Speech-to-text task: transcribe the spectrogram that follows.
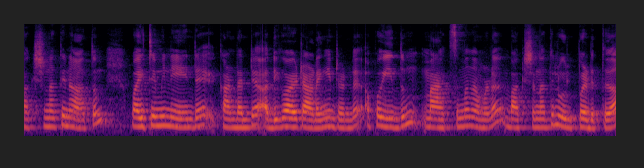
ഭക്ഷണത്തിനകത്തും വൈറ്റമിൻ എന്റെ കണ്ടന്റ് അധികമായിട്ട് അടങ്ങിയിട്ടുണ്ട്. അപ്പോൾ ഇതും മാക്സിമം നമ്മൾ ഭക്ഷണത്തിൽ ഉൾപ്പെടുത്തുക.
